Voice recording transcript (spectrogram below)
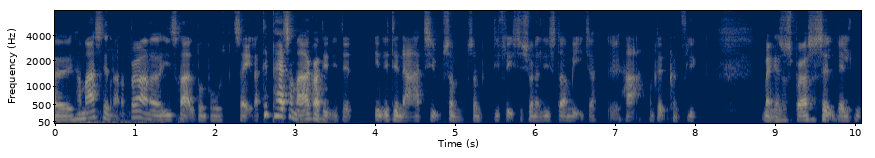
uh, Hamas henretter børn, og Israel bomber hospitaler. Det passer meget godt ind i den ind i det narrativ, som, som de fleste journalister og medier øh, har om den konflikt. Man kan så spørge sig selv, hvilken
